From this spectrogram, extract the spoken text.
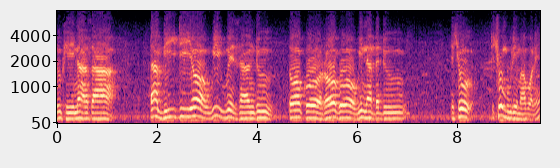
ဒုခေနသာတဗ္ဗီတိယောဝိဝိဇန္တုတောကောရောဂောဝိနတတုတချို့တချို့မူတွေမှာပေါ့လေ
